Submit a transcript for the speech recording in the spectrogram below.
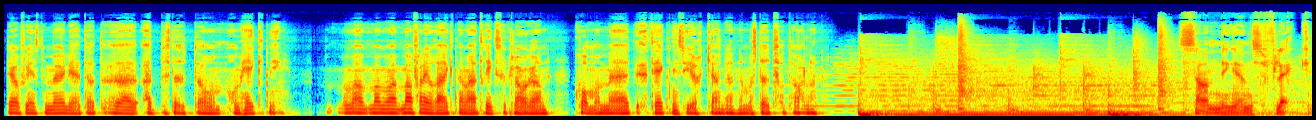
då finns det möjlighet att, att besluta om, om häktning. Man, man, man får nog räkna med att riksåklagaren kommer med ett, ett häktningsyrkande när man slutför talan. Sanningens fläck.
